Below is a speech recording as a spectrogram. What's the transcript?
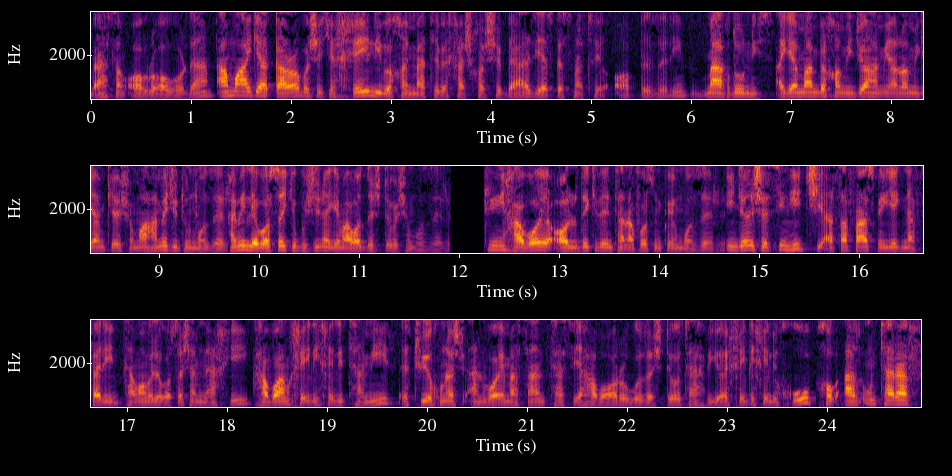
بحثم آب رو آوردم. اما اگر قرار باشه که خیلی بخوایم مطب خشخاش بعضی از قسمت های آب بذاریم مقدور نیست. اگر من بخوام اینجا همین الان میگم که شما همه چیتون مضر. همین لباسایی که پوشیدین اگه مواد داشته باشه مضره. تو این هوای آلوده که دارین تنفس می‌کنین مضره. اینجا نشستین هیچی. اصلا فرض کنید یک نفری تمام لباساش هم نخی. هوا هم خیلی خیلی تمیز. توی خونش انواع مثلا تصفیه هوا رو گذاشته و تهویه خیلی خیلی خوب. خب از اون طرف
